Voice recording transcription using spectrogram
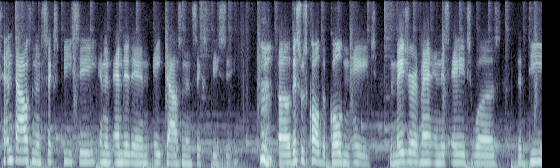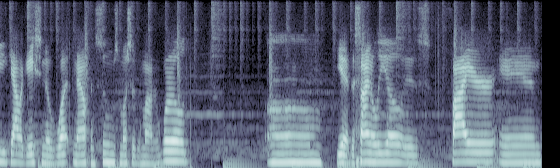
10,006 BC, and it ended in 8,006 BC. Hmm. So this was called the Golden Age. The major event in this age was the degallagation of what now consumes much of the modern world. Um, yeah, the sign of Leo is fire and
